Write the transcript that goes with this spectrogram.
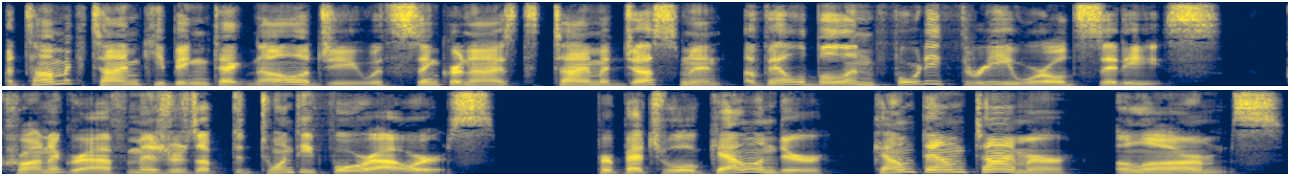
atomic timekeeping technology with synchronized time adjustment available in 43 world cities. Chronograph measures up to 24 hours. Perpetual calendar, countdown timer, alarms.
